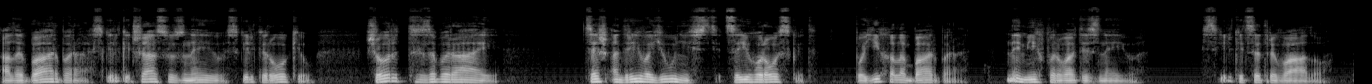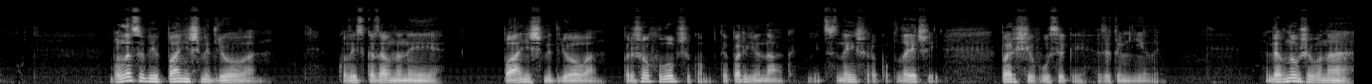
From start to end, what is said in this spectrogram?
але Барбара, скільки часу з нею, скільки років, чорт забирай. Це ж Андрієва юність, це його розквіт. Поїхала Барбара, не міг порвати з нею. Скільки це тривало. Була собі пані Шмідльова. Коли сказав на неї пані Шмідльова, прийшов хлопчиком, тепер юнак, міцний, широкоплечий, перші вусики затемніли. Давно вже вона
